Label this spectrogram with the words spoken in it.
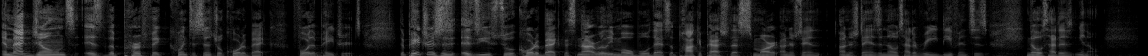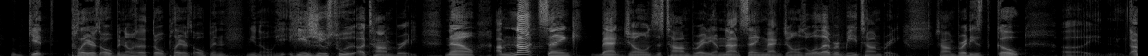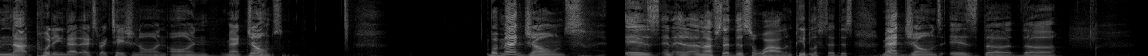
and Mac Jones is the perfect quintessential quarterback for the Patriots. The Patriots is, is, used to a quarterback that's not really mobile, that's a pocket passer, that's smart, understands understands and knows how to read defenses, knows how to, you know, get players open, to throw players open. You know, he, he's used to a, a, Tom Brady. Now, I'm not saying Mac Jones is Tom Brady. I'm not saying Mac Jones will ever be Tom Brady. Tom Brady's the GOAT. Uh, I'm not putting that expectation on on Mac Jones. But Mac Jones is and, and, and I've said this a while and people have said this. Mac Jones is the the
